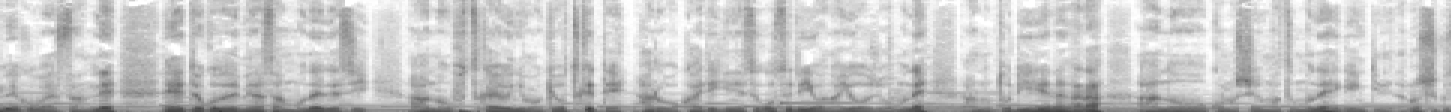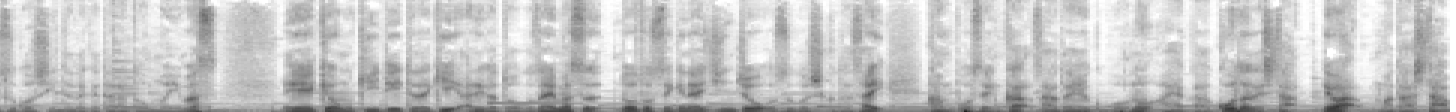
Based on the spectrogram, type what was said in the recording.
ね、小林さんね。えー、ということで皆さんもね、ぜひ、あの、二日酔いにも気をつけて、春を快適に過ごせるような養生もね、あの、取り入れながら、あの、この週末もね、元気に楽しく過ごしていただけたらと思います。えー、今日も聞いていただきありがとうございます。どうぞ素敵な一日をお過ごしください。漢方専科サーター薬房の早川幸太でした。では、また明日。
